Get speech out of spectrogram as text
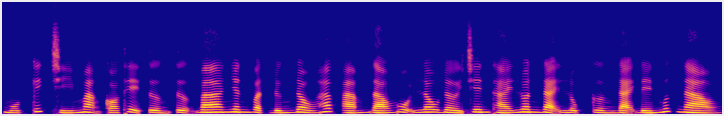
một kích trí mạng có thể tưởng tượng ba nhân vật đứng đầu hắc ám giáo hội lâu đời trên Thái Luân Đại Lục cường đại đến mức nào.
